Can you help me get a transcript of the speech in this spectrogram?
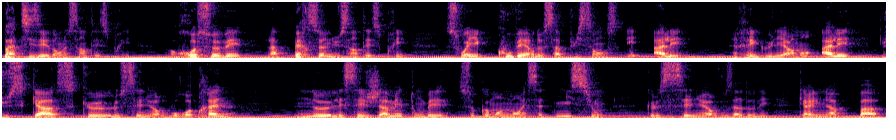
baptisés dans le Saint-Esprit. Recevez la personne du Saint-Esprit. Soyez couverts de sa puissance et allez régulièrement. Allez jusqu'à ce que le Seigneur vous reprenne. Ne laissez jamais tomber ce commandement et cette mission que le Seigneur vous a donnée, car il n'y a pas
